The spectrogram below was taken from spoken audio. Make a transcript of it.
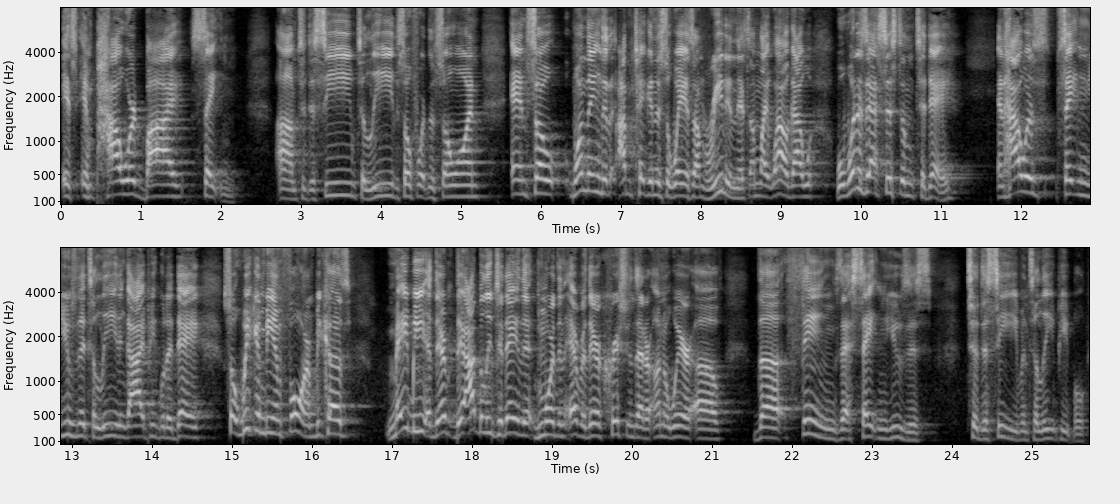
it's empowered by Satan um, to deceive, to lead, so forth and so on. And so one thing that I'm taking this away as I'm reading this, I'm like, wow, God, well, what is that system today? And how is Satan using it to lead and guide people today so we can be informed? Because maybe there, there, I believe today that more than ever, there are Christians that are unaware of the things that Satan uses to deceive and to lead people.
